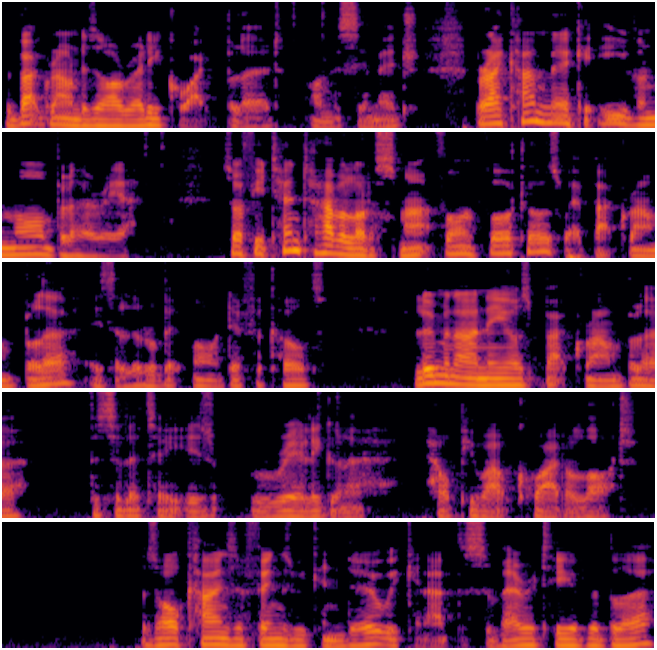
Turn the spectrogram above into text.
The background is already quite blurred on this image, but I can make it even more blurrier. So if you tend to have a lot of smartphone photos where background blur is a little bit more difficult, Luminar Neo's background blur facility is really going to help you out quite a lot. There's all kinds of things we can do. We can add the severity of the blur.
